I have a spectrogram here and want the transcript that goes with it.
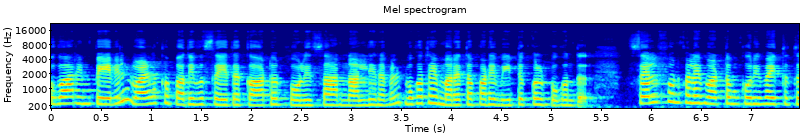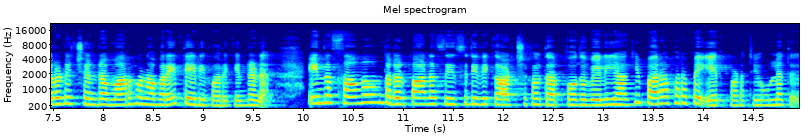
புகாரின் பேரில் வழக்கு பதிவு செய்த காட்டூர் போலீசார் நள்ளிரவில் முகத்தை மறைத்தபடி வீட்டுக்குள் புகுந்து செல்போன்களை மட்டும் குறிவைத்து திருடிச் சென்ற மர்ம நபரை தேடி வருகின்றனர். இந்த சம்பவம் தொடர்பான சிசிடிவி காட்சிகள் தற்போது வெளியாகி பரபரப்பை ஏற்படுத்தியுள்ளது.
